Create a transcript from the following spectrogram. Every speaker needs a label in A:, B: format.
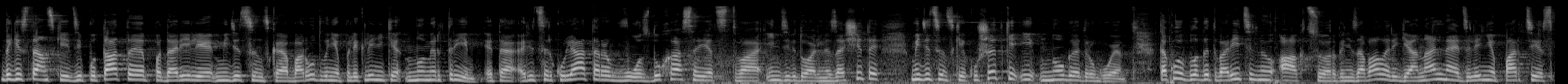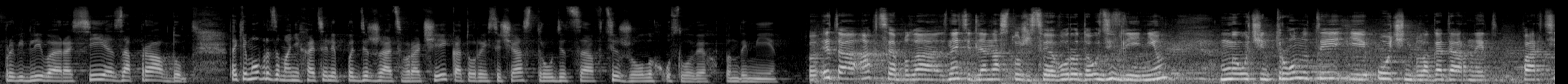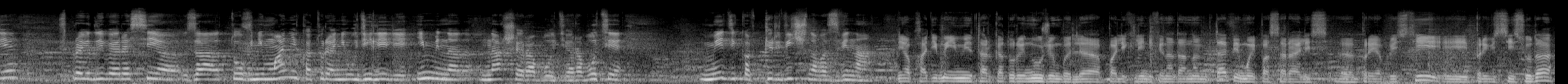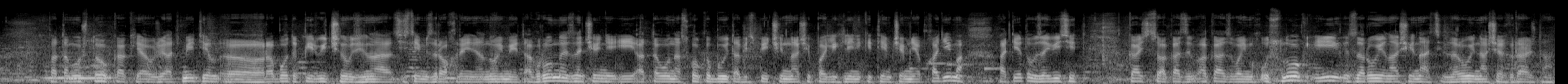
A: Дагестанские депутаты подарили медицинское оборудование поликлинике номер три. Это рециркуляторы воздуха, средства индивидуальной защиты, медицинские кушетки и многое другое. Такую благотворительную акцию организовало региональное отделение партии «Справедливая Россия за правду». Таким образом, они хотели поддержать врачей, которые сейчас трудятся в тяжелых условиях пандемии.
B: Эта акция была, знаете, для нас тоже своего рода удивлением. Мы очень тронуты и очень благодарны партии «Справедливая Россия» за то внимание, которое они уделили именно нашей работе, работе медиков первичного звена.
C: Необходимый инвентарь, который нужен был для поликлиники на данном этапе, мы постарались э, приобрести и привезти сюда, потому что, как я уже отметил, э, работа первичного звена в системе здравоохранения оно имеет огромное значение, и от того, насколько будет обеспечен наши поликлиники тем, чем необходимо, от этого зависит качество оказываемых услуг и здоровье нашей нации, здоровье наших граждан.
